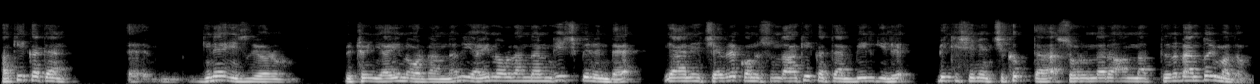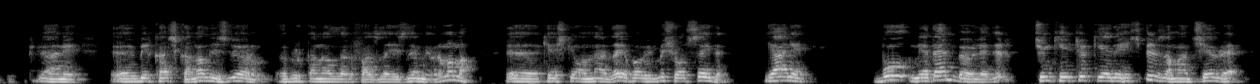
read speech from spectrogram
hakikaten e, yine izliyorum bütün yayın organlarını. Yayın organlarının hiçbirinde yani çevre konusunda hakikaten bilgili bir kişinin çıkıp da sorunları anlattığını ben duymadım. Yani e, birkaç kanal izliyorum. Öbür kanalları fazla izlemiyorum ama e, keşke onlar da yapabilmiş olsaydı. Yani bu neden böyledir? Çünkü Türkiye'de hiçbir zaman çevre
